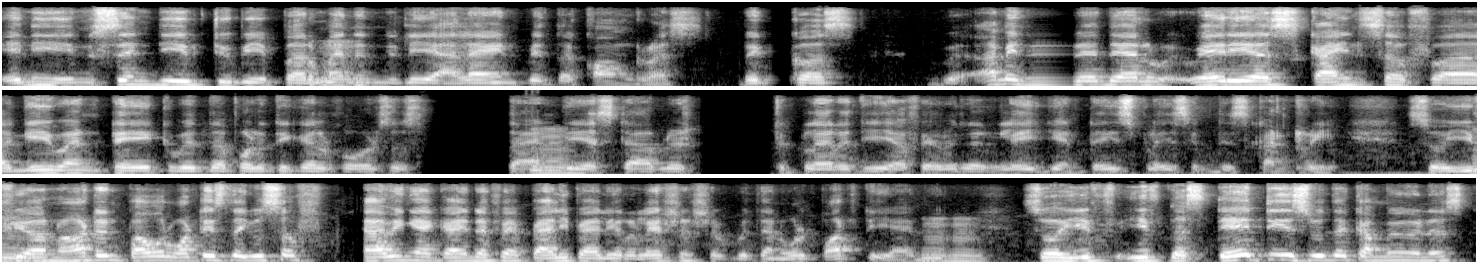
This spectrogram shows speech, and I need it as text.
any incentive to be permanently mm. aligned with the Congress because I mean, there are various kinds of uh, give and take with the political forces and mm. the established clergy of every religion takes place in this country. So if mm. you are not in power, what is the use of having a kind of a pally-pally relationship with an old party? I mean, mm-hmm. so if if the state is with the communist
